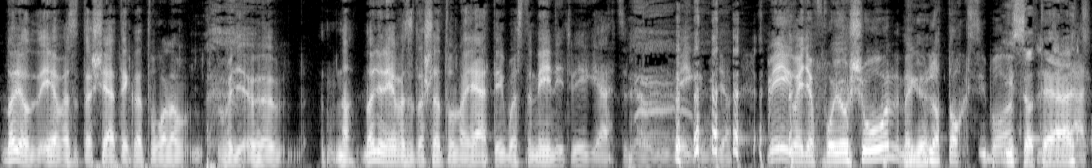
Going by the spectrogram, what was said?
nagyon élvezetes játék lett volna, vagy ö, na, nagyon élvezetes lett volna a játékban ezt a nénit végigjátszani, hogy végigmegy a, végigmegy a folyosón, meg Igen. ül a taxiban. Isz a teát.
